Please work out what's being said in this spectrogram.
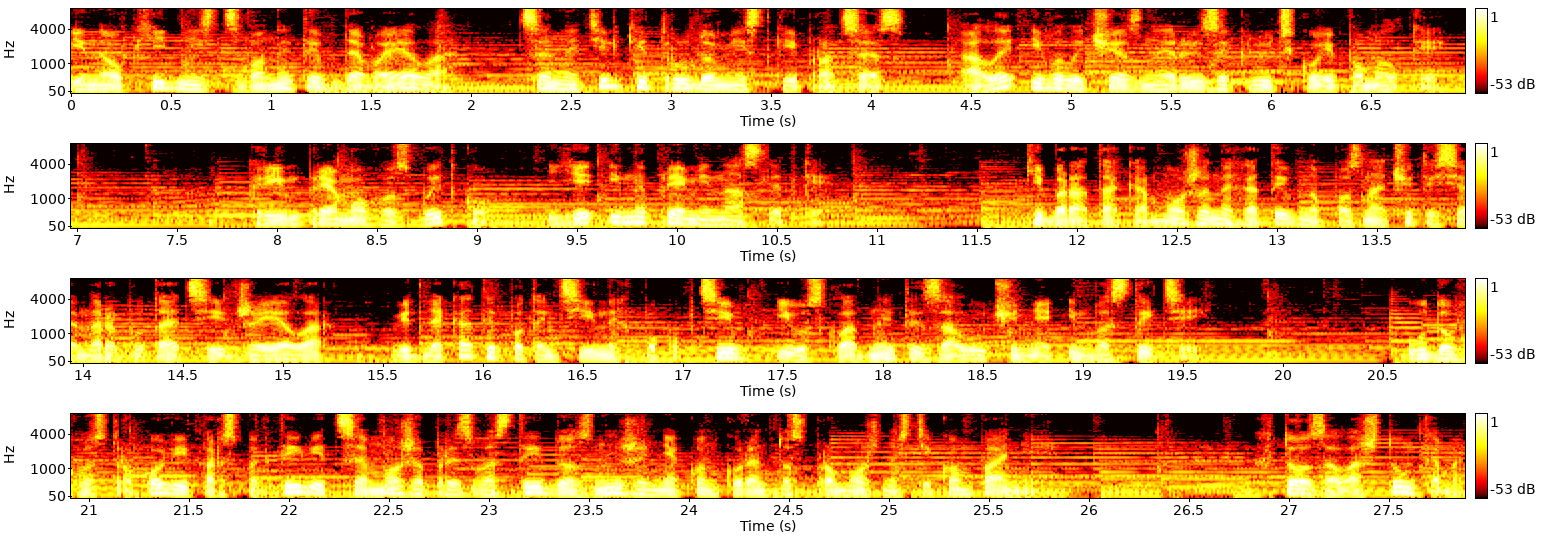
і необхідність дзвонити в ДВЛА. Це не тільки трудомісткий процес, але і величезний ризик людської помилки. Крім прямого збитку, є і непрямі наслідки. Кібератака може негативно позначитися на репутації JLR, відлякати потенційних покупців і ускладнити залучення інвестицій. У довгостроковій перспективі це може призвести до зниження конкурентоспроможності компанії. Хто за лаштунками,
